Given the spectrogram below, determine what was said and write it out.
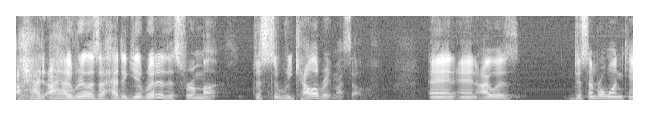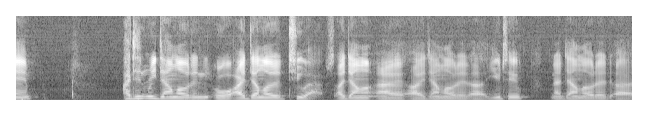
I had I realized I had to get rid of this for a month just to recalibrate myself. And and I was December one came. I didn't re-download any, or I downloaded two apps. I download I, I downloaded uh, YouTube and I downloaded uh,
